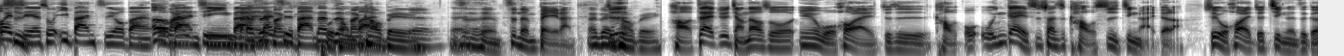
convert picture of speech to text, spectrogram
会直接说一班资优班、二班精英班、三四班普通班，蛮靠北的，是是智能北蓝，就是靠北。好，再就是讲到说，因为我后来就是考我我应该也是算是考试进来的啦。所以我后来就进了这个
